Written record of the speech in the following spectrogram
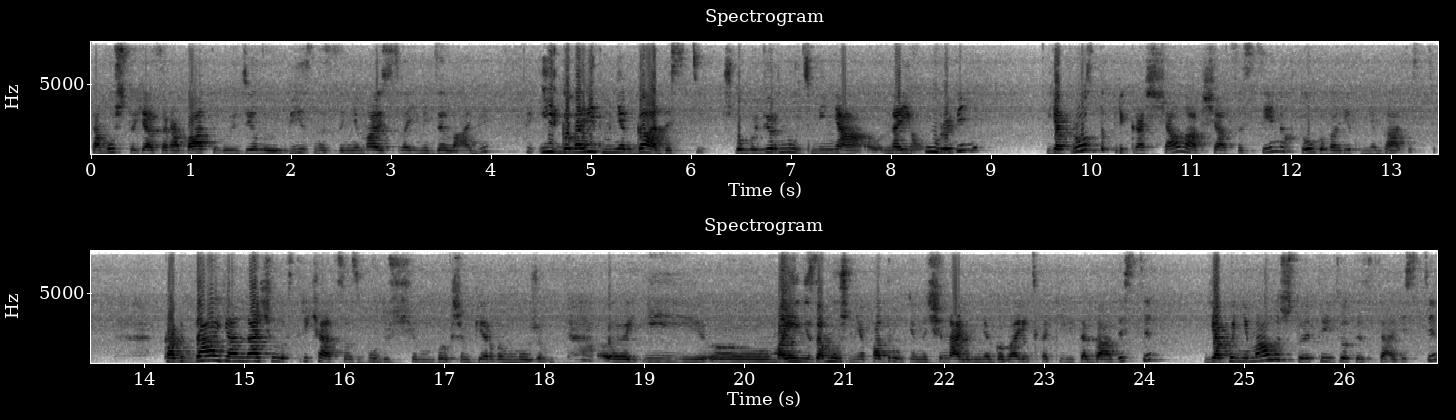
тому, что я зарабатываю, делаю бизнес, занимаюсь своими делами, и говорит мне гадости, чтобы вернуть меня на их уровень, я просто прекращала общаться с теми, кто говорит мне гадости. Когда я начала встречаться с будущим бывшим первым мужем, э, и э, мои незамужние подруги начинали мне говорить какие-то гадости, я понимала, что это идет из зависти,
